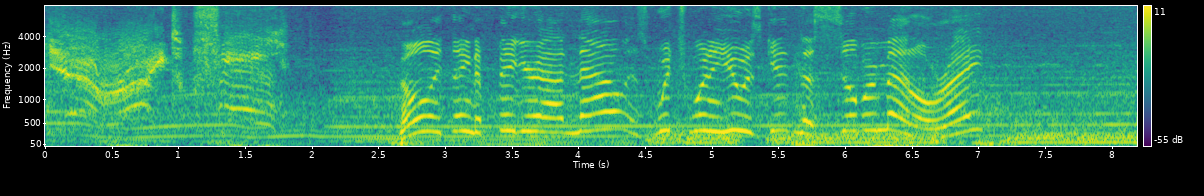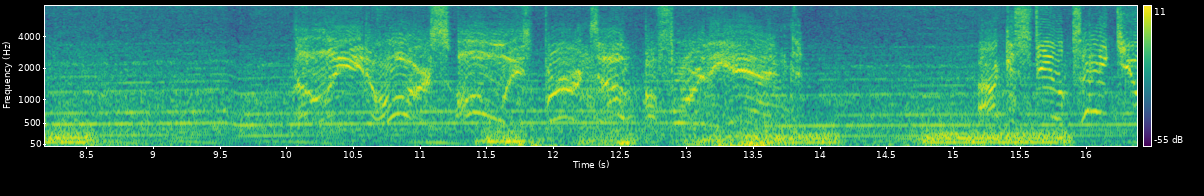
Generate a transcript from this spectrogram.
Yeah, right, fool. The only thing to figure out now is which one of you is getting the silver medal, right? The lead horse always burns out before the end. I can still take you.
